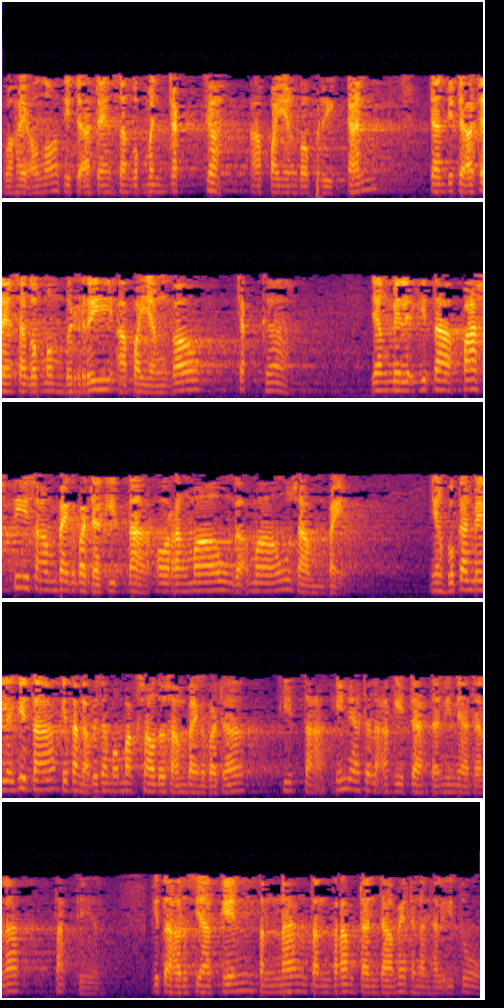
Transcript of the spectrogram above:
Wahai Allah, tidak ada yang sanggup mencegah apa yang kau berikan dan tidak ada yang sanggup memberi apa yang kau cegah. Yang milik kita pasti sampai kepada kita. Orang mau nggak mau sampai. Yang bukan milik kita, kita nggak bisa memaksa untuk sampai kepada kita. Ini adalah akidah dan ini adalah takdir. Kita harus yakin, tenang, tentram dan damai dengan hal itu.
